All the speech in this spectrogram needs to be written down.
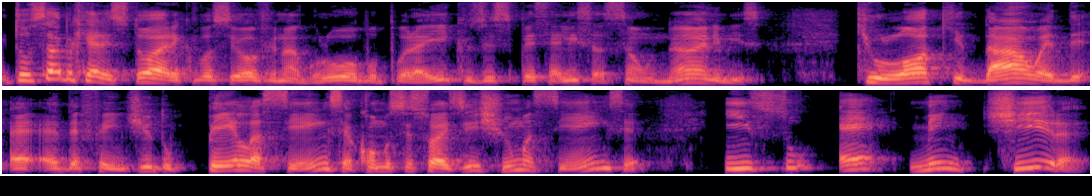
Então, sabe aquela história que você ouve na Globo por aí, que os especialistas são unânimes, que o lockdown é, de, é, é defendido pela ciência, como se só existe uma ciência? Isso é mentira.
